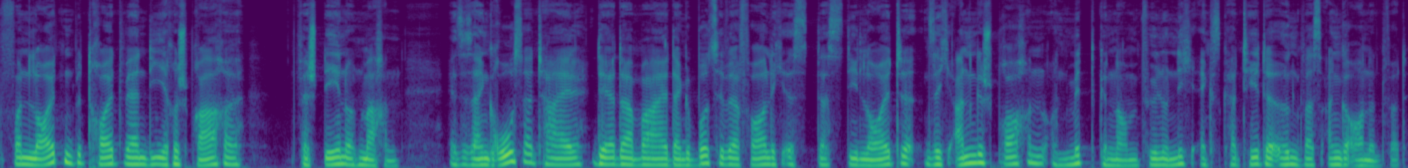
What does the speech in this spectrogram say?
von Leuten betreut werden, die ihre Sprache verstehen und machen. Es ist ein großer Teil, der dabei der Geburtshilfe erforderlich ist, dass die Leute sich angesprochen und mitgenommen fühlen und nicht ex catheta irgendwas angeordnet wird.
